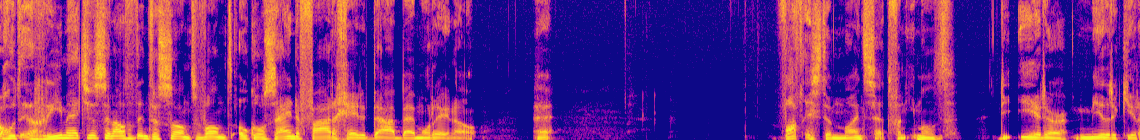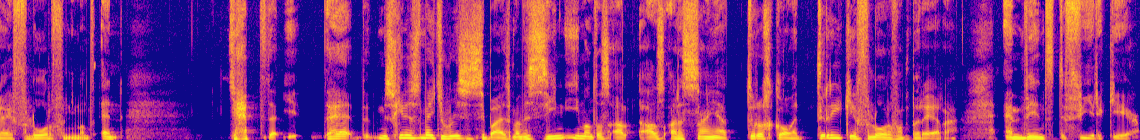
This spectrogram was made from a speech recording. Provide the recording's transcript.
Maar goed, rematches zijn altijd interessant, want ook al zijn de vaardigheden daar bij Moreno, hè, wat is de mindset van iemand die eerder meerdere keren heeft verloren van iemand? En je hebt, misschien is het een beetje recency bias, maar we zien iemand als, als Adesanya terugkomen, drie keer verloren van Pereira en wint de vierde keer.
